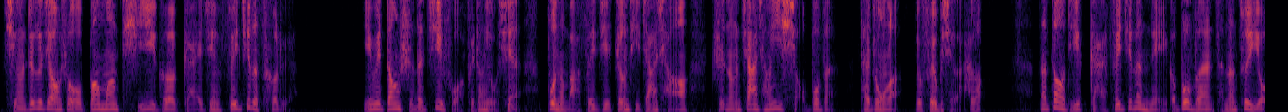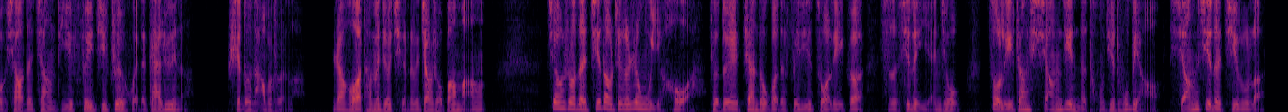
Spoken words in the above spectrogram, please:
请这个教授帮忙提一个改进飞机的策略，因为当时的技术非常有限，不能把飞机整体加强，只能加强一小部分，太重了又飞不起来了。那到底改飞机的哪个部分才能最有效的降低飞机坠毁的概率呢？谁都拿不准了。然后啊，他们就请这个教授帮忙。教授在接到这个任务以后啊，就对战斗过的飞机做了一个仔细的研究，做了一张详尽的统计图表，详细的记录了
